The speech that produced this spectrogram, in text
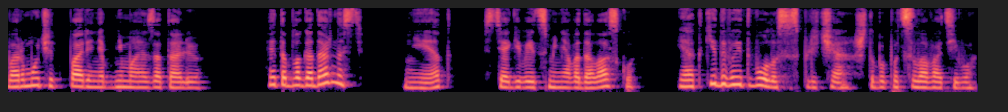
Бормочет парень, обнимая за талию. «Это благодарность?» «Нет», — стягивает с меня водолазку и откидывает волосы с плеча, чтобы поцеловать его.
